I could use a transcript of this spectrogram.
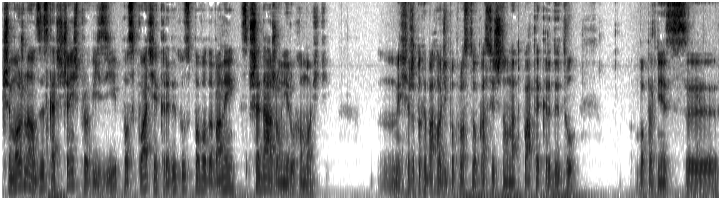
czy można odzyskać część prowizji po spłacie kredytu spowodowanej sprzedażą nieruchomości? Myślę, że tu chyba chodzi po prostu o klasyczną nadpłatę kredytu bo pewnie z, y,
